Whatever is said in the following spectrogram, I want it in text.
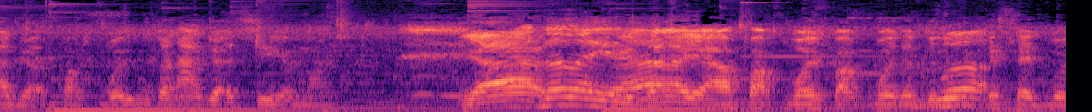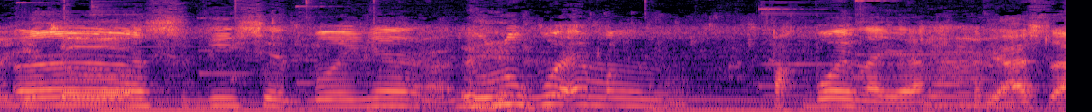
agak fuckboy, bukan agak sih emang. Ya, Ada lah ya. Kita lah ya fuckboy, fuckboy tapi Gua, lebih ke sad boy gitu. eh sedih sad boynya dulu gue emang fuckboy lah ya Nah. biasa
